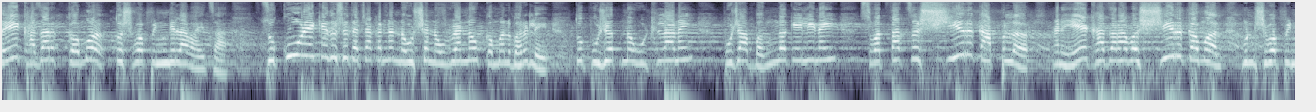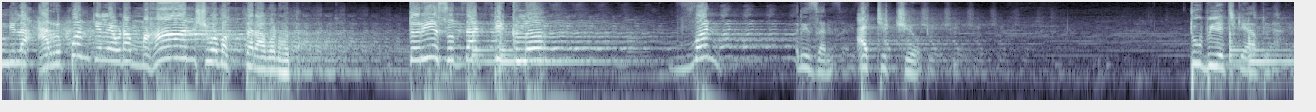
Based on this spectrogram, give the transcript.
एक हजार कमळ तो शिवपिंडीला व्हायचा. चुकून एके दिवशी त्याच्याकडनं नऊशे नव्याण्णव कमल भरले. तो पूजेतनं उठला नाही पूजा भंग केली नाही. स्वतःच शिर कापलं आणि एक हजारावं शिर कमल म्हणून शिवपिंडीला अर्पण केलं. एवढा महान शिवभक्त रावण होता. तरी सुद्धा टिकलं. One reason attitude to be एच के आपला.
